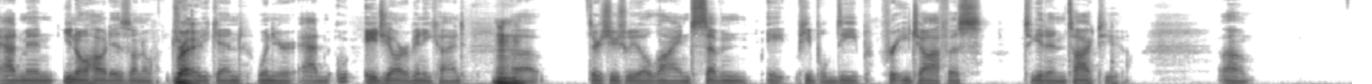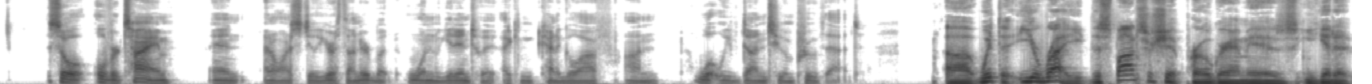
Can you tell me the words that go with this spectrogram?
Admin, you know how it is on a Right. weekend when you're ad AGR of any kind. Mhm. Uh, there's usually a line seven, eight people deep for each office to get in and talk to you. Um, so over time, and I don't want to steal your thunder, but when we get into it, I can kind of go off on what we've done to improve that. uh, with the you're right the sponsorship program is you get a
